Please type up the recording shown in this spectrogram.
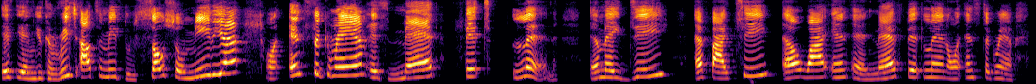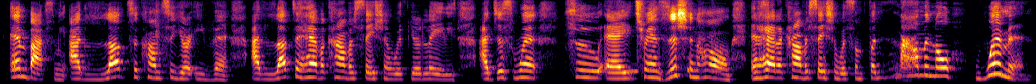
If and you can reach out to me through social media on Instagram, it's Mad Fit Lynn. M A D F I T L Y N N, Mad Fit Lynn on Instagram. Inbox me. I'd love to come to your event. I'd love to have a conversation with your ladies. I just went to a transition home and had a conversation with some phenomenal women.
